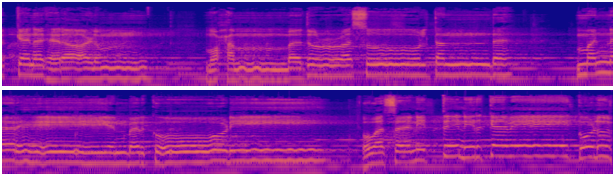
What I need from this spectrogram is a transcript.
மக்க நகராளும் முஹம்மதுர் ரசூல் தந்த மன்னரே என்பர் கோடி வசனித்து நிற்கவே கொழுவீற்றிருக்கும்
